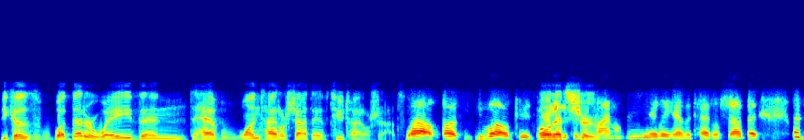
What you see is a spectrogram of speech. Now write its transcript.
Because what better way than to have one title shot to have two title shots? Well, uh, well, to, to Oh, make that's it to true. the finals and really have a title shot, but but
